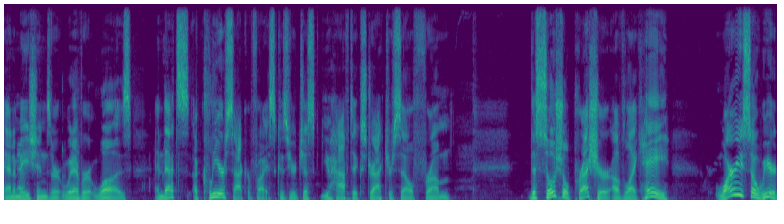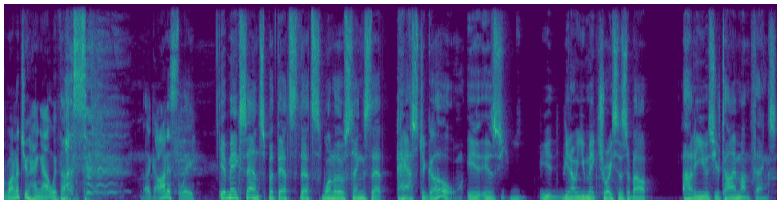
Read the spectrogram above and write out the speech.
animations yeah. or whatever it was and that's a clear sacrifice because you're just you have to extract yourself from the social pressure of like hey why are you so weird? Why don't you hang out with us? Like honestly. It makes sense but that's that's one of those things that has to go is, you, you know you make choices about how to use your time on things.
